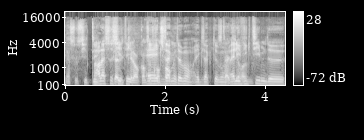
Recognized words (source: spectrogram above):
La société. par la société. qu'elle est en train de se transformer. exactement, exactement. Elle est victime de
